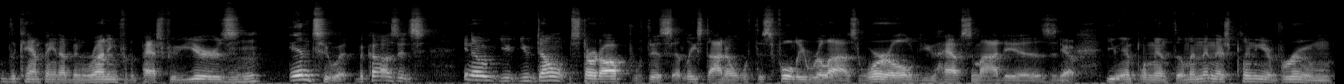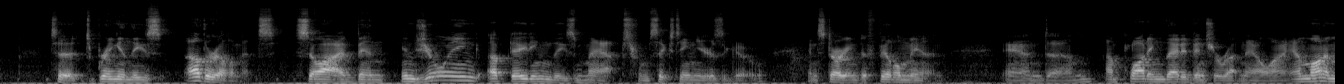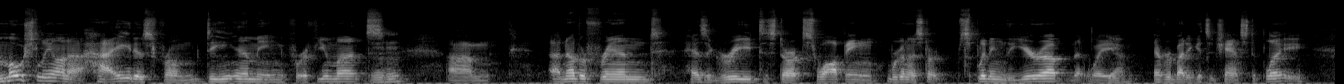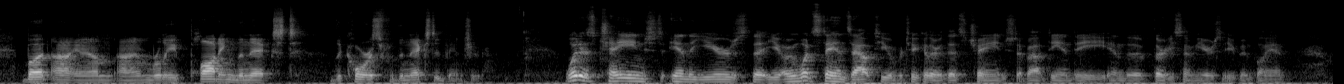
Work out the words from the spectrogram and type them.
the campaign I've been running for the past few years Mhm. into it because it's, you know, you, you don't start off with this, at least I don't, with this fully realized world. You have some ideas and Yep. you implement them, and then there's plenty of room to, to bring in these other elements. So I've been enjoying updating these maps from 16 years ago and starting to fill them in. And um, I'm plotting that adventure right now. I am on a, mostly on a hiatus from DMing for a few months. Mm-hmm. Um, another friend has agreed to start swapping. We're going to start splitting the year up. That way, Yeah. everybody gets a chance to play. But I am I'm really plotting the next the course for the next adventure. What has changed in the years that you? I mean, what stands out to you in particular that's changed about D and D in the thirty some years that you've been playing?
